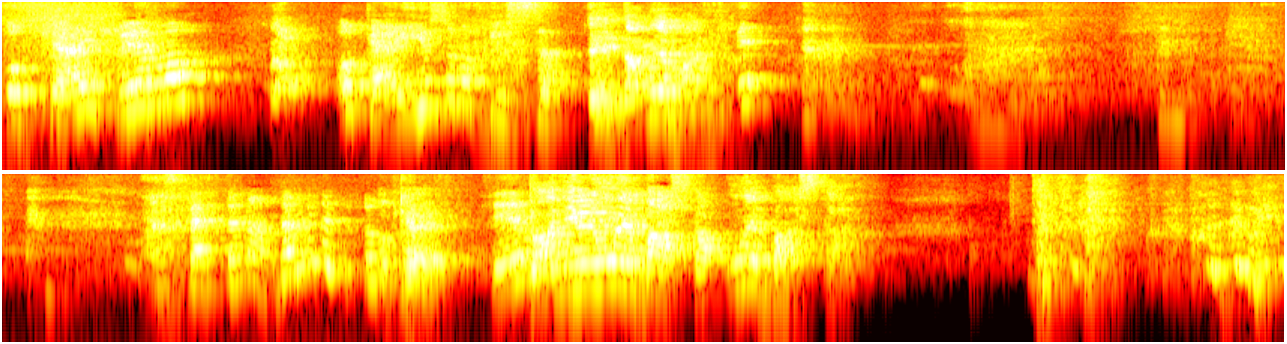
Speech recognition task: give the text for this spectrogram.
Ok, fermo. Ok, io sono fissa. Ehi, dammi le mani. Aspetta, no, dammi le... Ok. Ok. Fermo. Togline una e basta, una e basta.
